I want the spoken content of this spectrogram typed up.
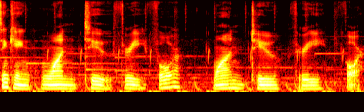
Sinking one, two, three, four. One, two, three, four.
